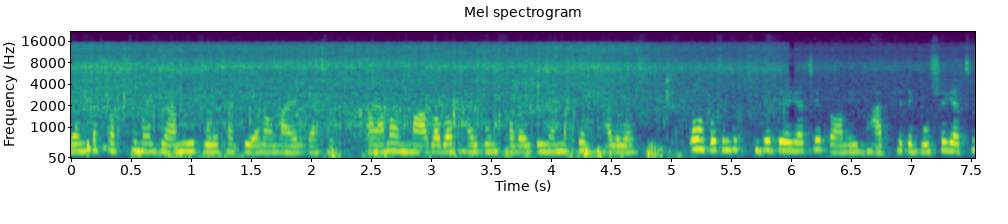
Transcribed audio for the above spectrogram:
মনটা সবসময় গ্রামেই পড়ে থাকে আমার মায়ের কাছে। আর আমার মা, বাবা, ভাই, বোন সবাইকেই আমি খুব ভালোবাসি। তো আমার প্রচণ্ড খিদে পেয়ে গেছে, তো আমি ভাত খেতে বসে গেছি।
